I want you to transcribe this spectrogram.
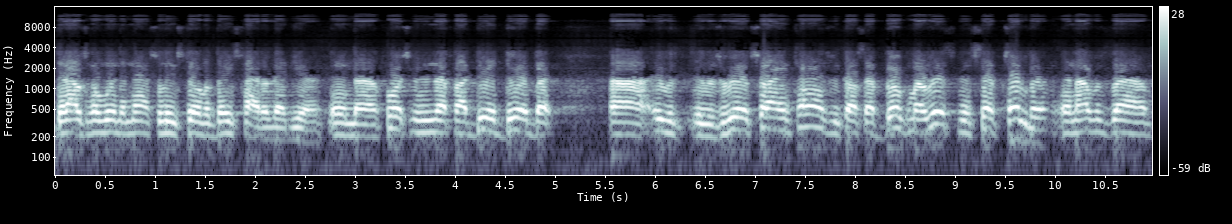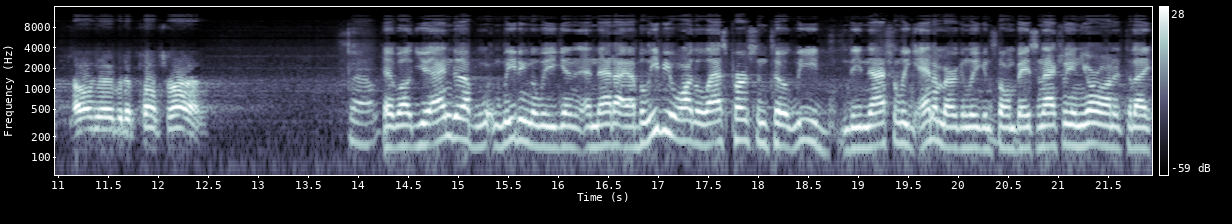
that I was going to win the National League stolen base title that year. And uh, fortunately enough, I did do it. But uh, it was it was real trying times because I broke my wrist in September, and I was uh, only able to pinch run. So. Yeah, well, you ended up leading the league, and, and that I, I, believe you are the last person to lead the National League and American League in stolen base. And actually, in your honor today,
